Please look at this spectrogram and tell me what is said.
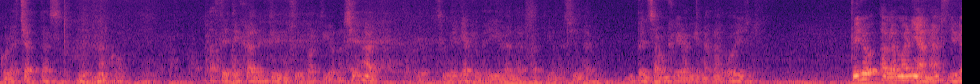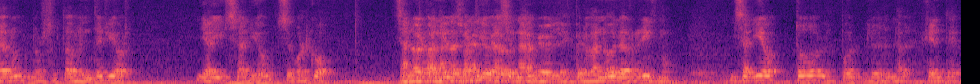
con las chatas a festejar el triunfo del Partido Nacional. Se veía que me iban al Partido Nacional. Pensaban que habían ganado ellos. Pero a la mañana llegaron los resultados del interior y ahí salió, se volcó. Ganó el Partido Nacional, Nacional pero, ganó el herrerismo. Y salió toda la gente,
